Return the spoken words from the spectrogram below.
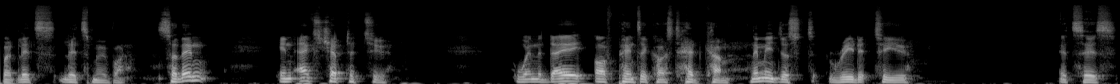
but let's let's move on. So then, in Acts chapter two, when the day of Pentecost had come, let me just read it to you. It says,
